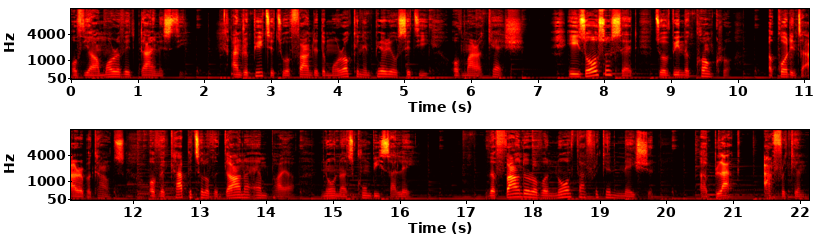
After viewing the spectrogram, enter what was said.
of the Almoravid dynasty and reputed to have founded the Moroccan imperial city of Marrakesh. He is also said to have been the conqueror, according to Arab accounts, of the capital of the Ghana Empire known as Kumbi Saleh, the founder of a North African nation, a black African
